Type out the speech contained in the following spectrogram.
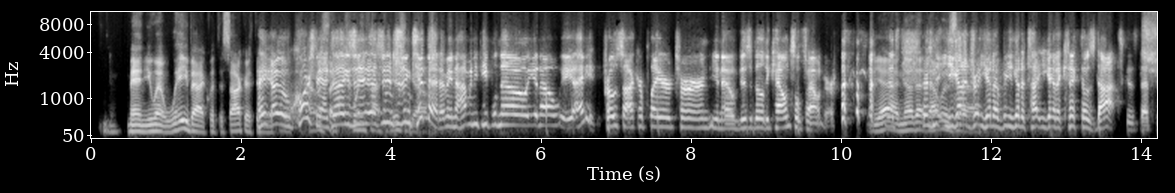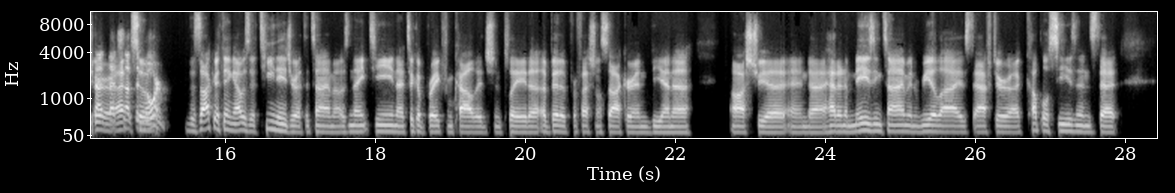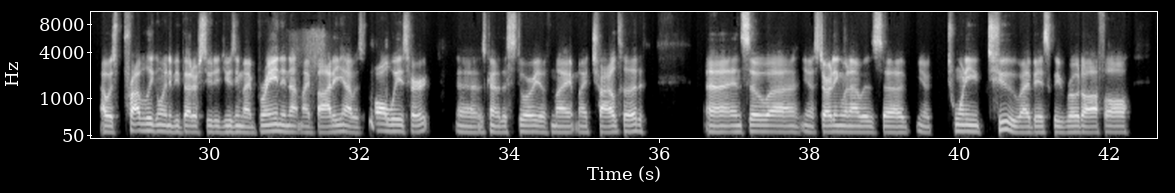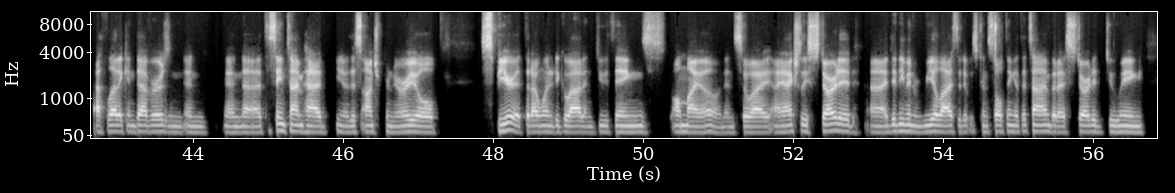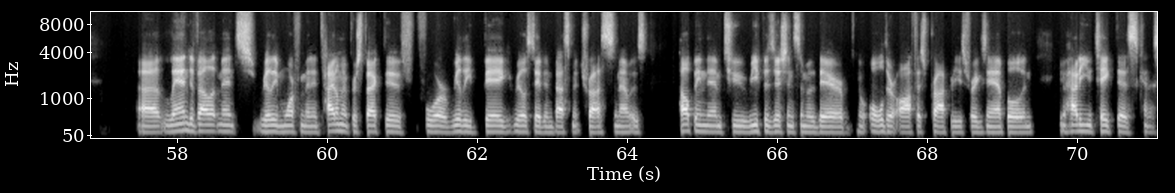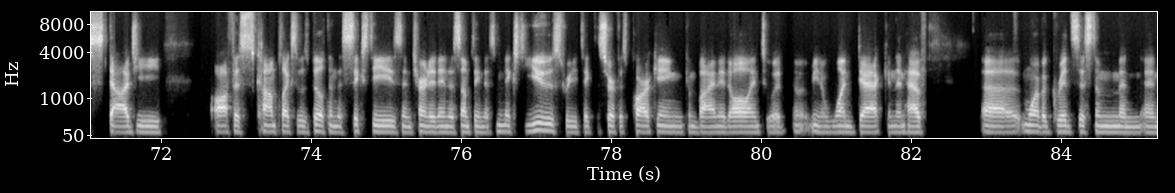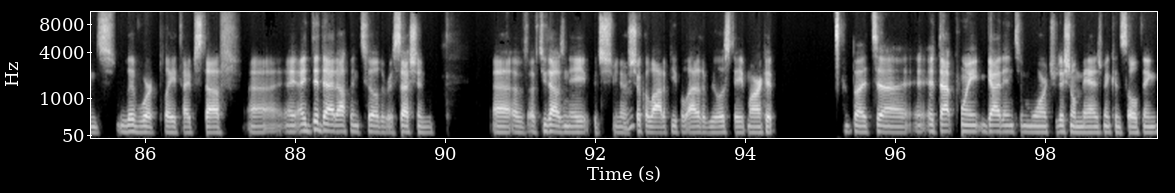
man, you went way back with the soccer thing. Hey, of course, man. Like that's, that's, an interesting tidbit. I mean, how many people know, you know, hey, pro soccer player turned, you know, visibility council founder. yeah, no, that, that was, you got to, uh, you got to, you got to, you got to connect those dots because that's sure. that, that's not the so norm. The soccer thing, I was a teenager at the time. I was 19. I took a break from college and played a, a bit of professional soccer in Vienna, Austria, and uh, had an amazing time. And realized after a couple seasons that I was probably going to be better suited using my brain and not my body. I was always hurt. Uh, it was kind of the story of my my childhood, uh, and so uh, you know, starting when I was uh, you know 22, I basically wrote off all athletic endeavors, and and and uh, at the same time had you know this entrepreneurial spirit that I wanted to go out and do things on my own. And so I, I actually started. Uh, I didn't even realize that it was consulting at the time, but I started doing uh, land developments, really more from an entitlement perspective for really big real estate investment trusts. And I was helping them to reposition some of their you know, older office properties, for example. And you know, how do you take this kind of stodgy office complex that was built in the 60s and turn it into something that's mixed use, where you take the surface parking, combine it all into a uh, you know one deck, and then have uh, more of a grid system and and live work play type stuff. Uh, I, I, did that up until the recession uh, of, of 2008, which you know mm-hmm. shook a lot of people out of the real estate market. But uh, at that point, got into more traditional management consulting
